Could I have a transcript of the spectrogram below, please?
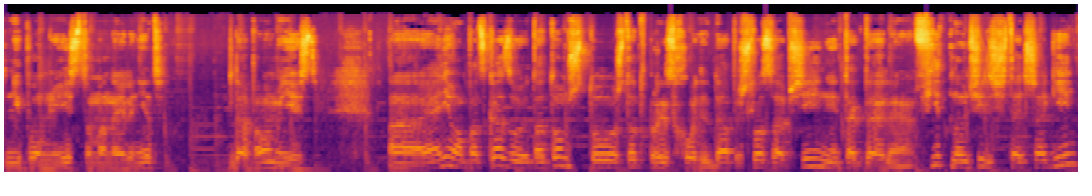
не помню, есть там она или нет. Да, по-моему, есть. А, и они вам подсказывают о том, что что-то происходит, да, пришло сообщение и так далее. Фит научились считать шаги,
